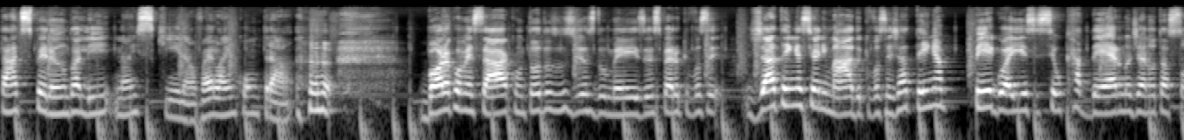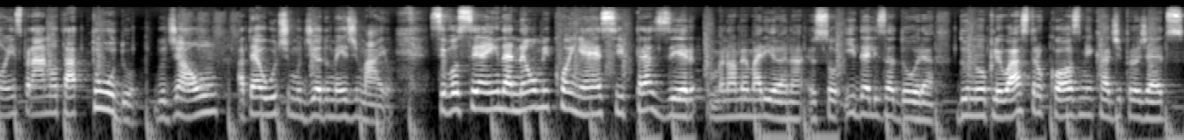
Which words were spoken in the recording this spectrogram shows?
tá te esperando ali na esquina. Vai lá encontrar. Bora começar com todos os dias do mês. Eu espero que você já tenha se animado, que você já tenha pego aí esse seu caderno de anotações para anotar tudo, do dia 1 até o último dia do mês de maio. Se você ainda não me conhece, prazer. O meu nome é Mariana, eu sou idealizadora do Núcleo Astrocósmica de Projetos.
